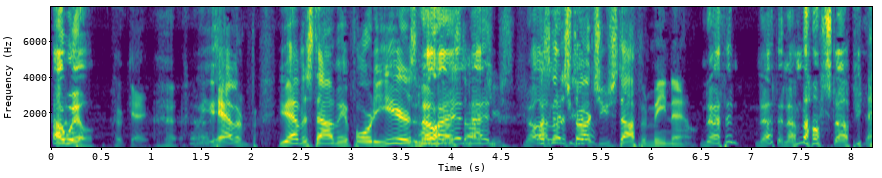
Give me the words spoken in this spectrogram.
I will. Okay. Well, you haven't you haven't stopped me in forty years. No, What's I gonna hadn't- I you? No, I what's going to start go. you stopping me now? Nothing. Nothing. I'm not stopping.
